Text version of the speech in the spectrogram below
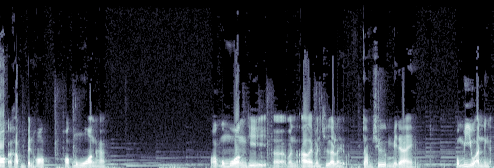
อกอะครับ มันเป็นหอกหอกม่วงๆอะครับออกม่วงที่เอ่อมันอะไรมันชื่ออะไรจำชื่อไม่ได้ ผมมีอยู่อันหนึ่งอะ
